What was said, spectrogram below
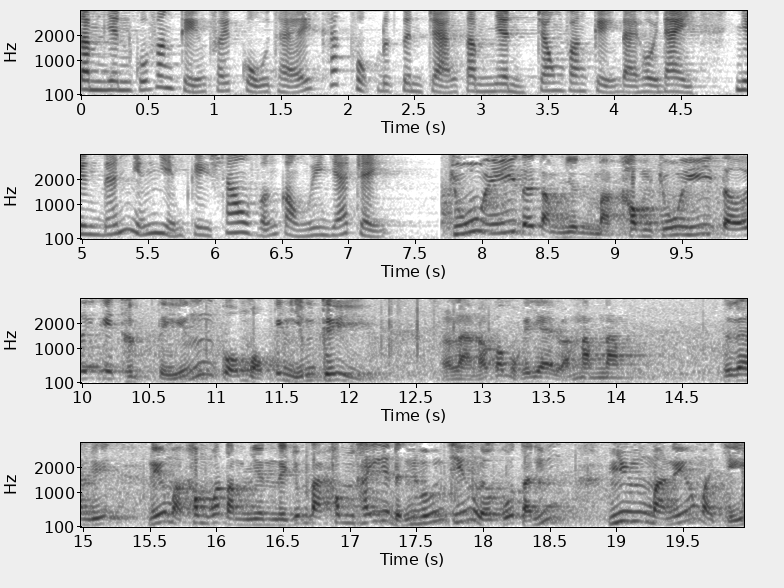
Tầm nhìn của văn kiện phải cụ thể khắc phục được tình trạng tầm nhìn trong văn kiện đại hội này, nhưng đến những nhiệm kỳ sau vẫn còn nguyên giá trị. Chú ý tới tầm nhìn mà không chú ý tới cái thực tiễn của một cái nhiệm kỳ là nó có một cái giai đoạn 5 năm. Thưa các anh chị, nếu mà không có tầm nhìn thì chúng ta không thấy cái định hướng chiến lược của tỉnh. Nhưng mà nếu mà chỉ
